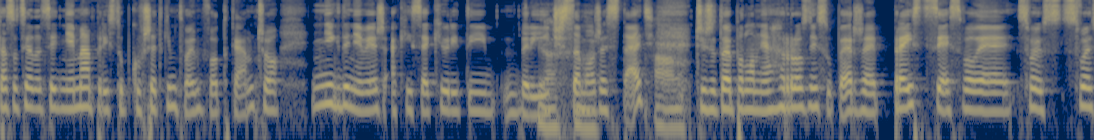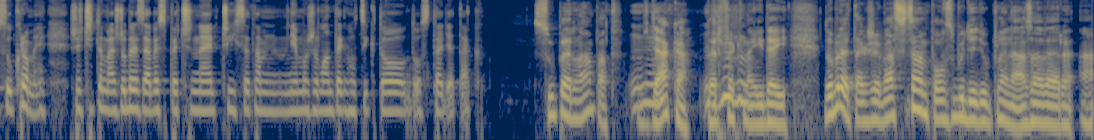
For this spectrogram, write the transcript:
tá sociálna sieť nemá prístup ku všetkým tvojim fotkám, čo nikdy nevieš, aký security breach Jasne. sa môže stať. Áno. Čiže to je podľa mňa hrozne super, že prejsť si aj svoje, svoje, svoje súkromie, že či to máš dobre zabezpečené, či sa tam nemôže len tak hoci kto dostať a tak. Super nápad. Mm-hmm. Vďaka. Perfektné idei. Dobre, takže vás chcem povzbudiť úplne na záver a, a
